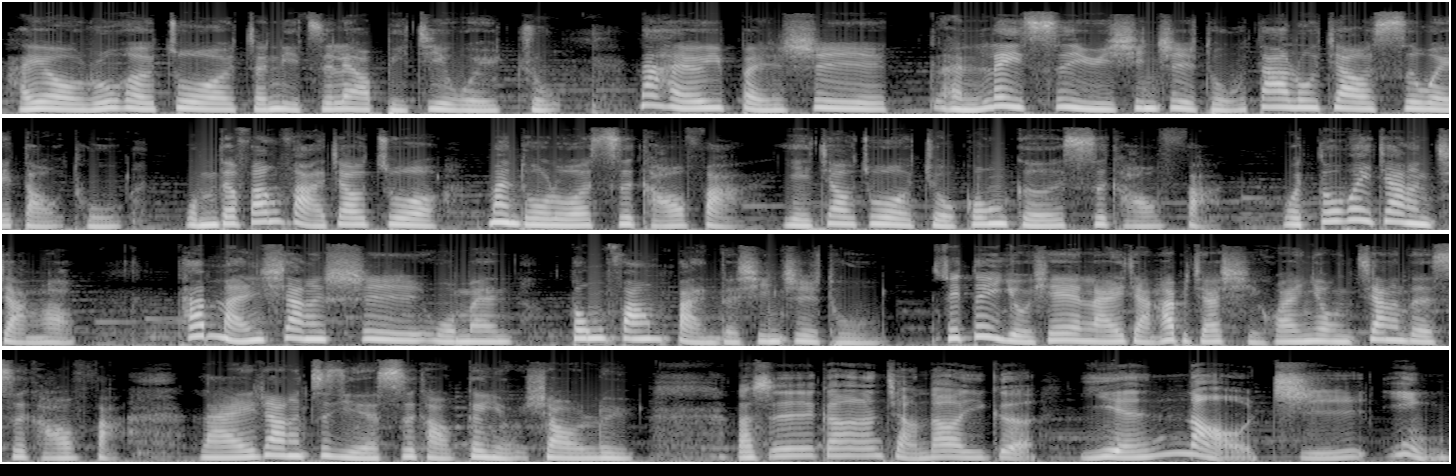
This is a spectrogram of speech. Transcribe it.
还有如何做整理资料笔记为主。那还有一本是很类似于心智图，大陆叫思维导图。我们的方法叫做曼陀罗思考法，也叫做九宫格思考法，我都会这样讲哦。它蛮像是我们东方版的心智图，所以对有些人来讲，他比较喜欢用这样的思考法来让自己的思考更有效率。老师刚刚讲到一个眼脑直印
